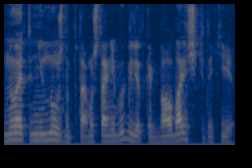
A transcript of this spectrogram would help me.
но это не нужно, потому что они выглядят как болванчики такие,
